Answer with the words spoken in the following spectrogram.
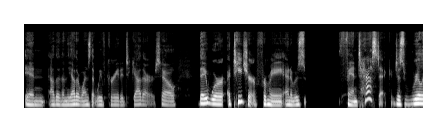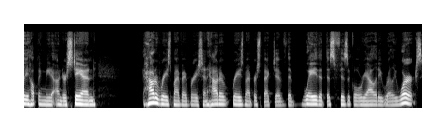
in other than the other ones that we've created together. So they were a teacher for me, and it was fantastic just really helping me to understand how to raise my vibration how to raise my perspective the way that this physical reality really works.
